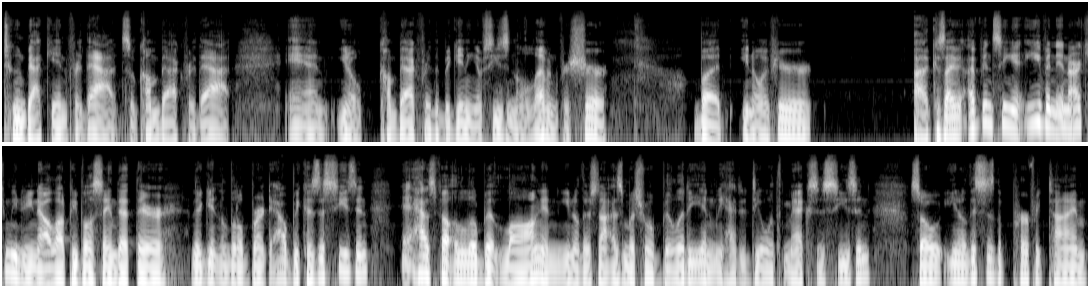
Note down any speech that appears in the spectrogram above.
tune back in for that. So come back for that, and you know come back for the beginning of season eleven for sure. But you know if you're because uh, I've been seeing it even in our community now. A lot of people are saying that they're they're getting a little burnt out because this season it has felt a little bit long, and you know there's not as much mobility, and we had to deal with mechs this season. So you know this is the perfect time.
